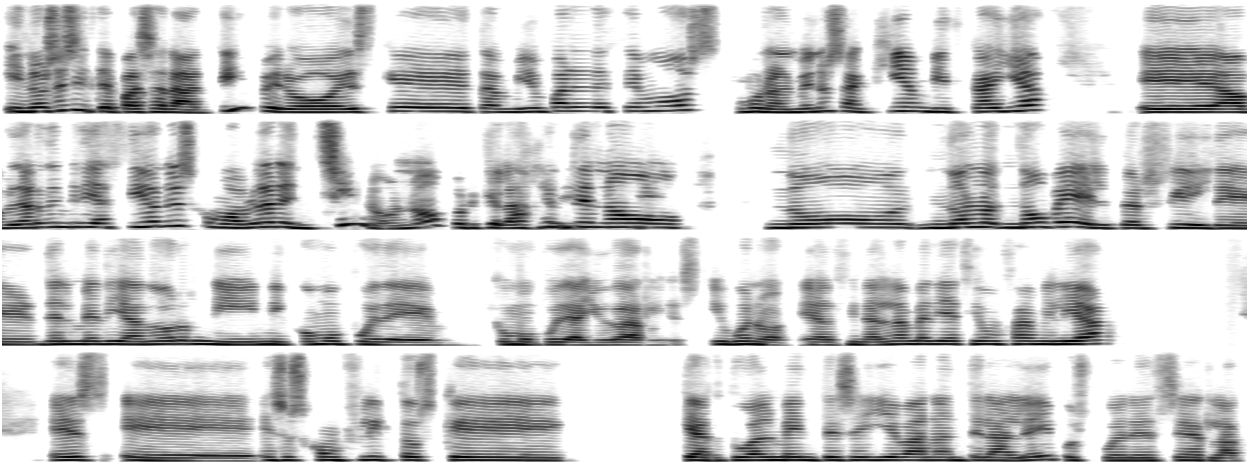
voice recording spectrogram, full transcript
y no sé si te pasará a ti, pero es que también parecemos, bueno, al menos aquí en Vizcaya, eh, hablar de mediación es como hablar en chino, ¿no? Porque la gente no, no, no, no ve el perfil del mediador ni, ni cómo, puede, cómo puede ayudarles. Y bueno, eh, al final la mediación familiar es eh, esos conflictos que, que actualmente se llevan ante la ley, pues puede ser la,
